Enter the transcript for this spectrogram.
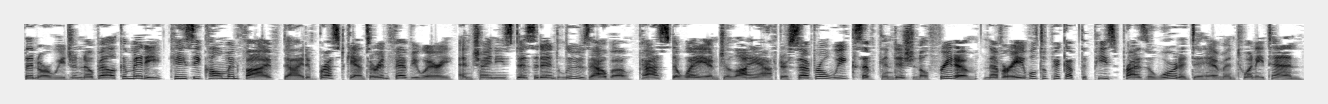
the Norwegian Nobel Committee, Kaci Kullmann Five, died of breast cancer in February, and Chinese dissident Liu Xiaobo passed away in July after several weeks of conditional freedom, never able to pick up the Peace Prize awarded to him in 2010.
